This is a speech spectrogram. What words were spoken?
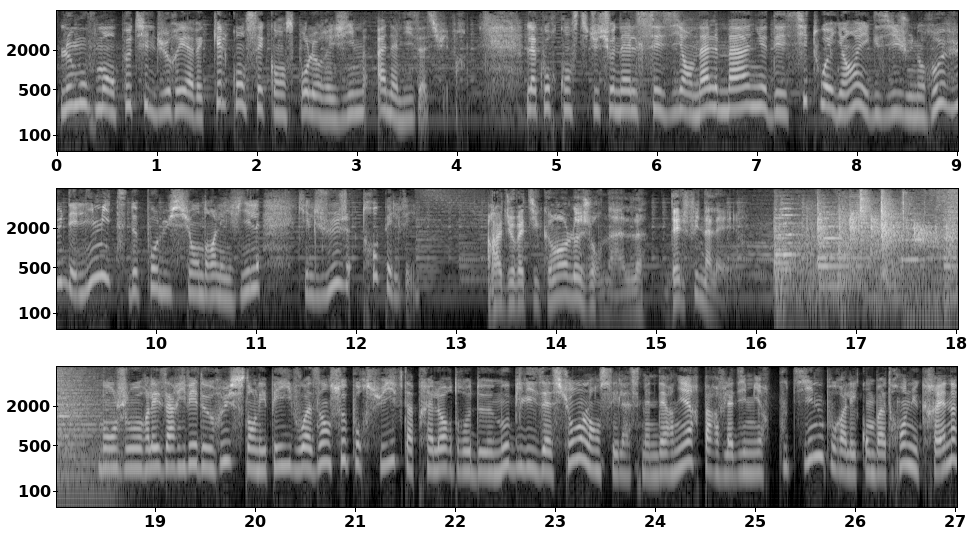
Le mouvement peut-il durer avec quelles conséquences pour le régime? Analyse à suivre. La Cour constitutionnelle saisie en Allemagne, des citoyens exigent une revue des limites de pollution dans les villes qu'ils jugent trop élevées. Radio Vatican, le journal Delphine Allaire. Bonjour. Les arrivées de Russes dans les pays voisins se poursuivent après l'ordre de mobilisation lancé la semaine dernière par Vladimir Poutine pour aller combattre en Ukraine.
